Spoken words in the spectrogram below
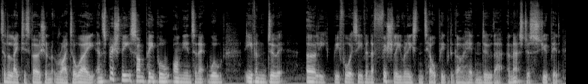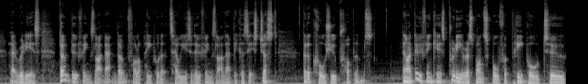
to the latest version right away and especially some people on the internet will even do it early before it's even officially released and tell people to go ahead and do that and that's just stupid that really is don't do things like that and don't follow people that tell you to do things like that because it's just going to cause you problems. Now I do think it's pretty irresponsible for people to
